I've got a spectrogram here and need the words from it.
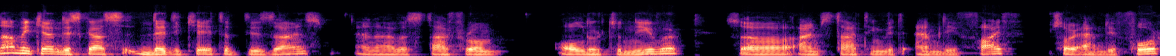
Now we can discuss dedicated designs and I will start from older to newer. So I'm starting with MD5, sorry, MD4.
